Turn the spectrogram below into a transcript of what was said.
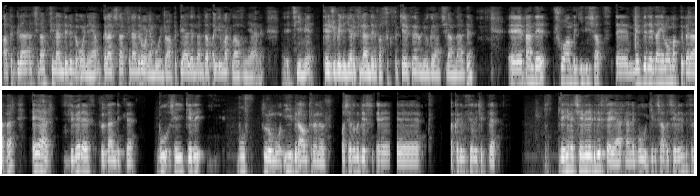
Artık Grand Slam finalleri ve oynayan, Grand Slam finalleri oynayan bir oyuncu. Artık diğerlerinden biraz ayırmak lazım yani. E, team'i. Tecrübeli yarı finalleri falan sık sık yarı final oluyor Grand Slam'lerde. E, ben de şu anda gidişat e, Medvedev'den yana olmakla beraber eğer Zverev özellikle bu şeyi geri bu durumu iyi bir antrenör, başarılı bir e, e, akademisyen ekiple lehine çevirebilirse eğer hani bu gidişata çevirebilirse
